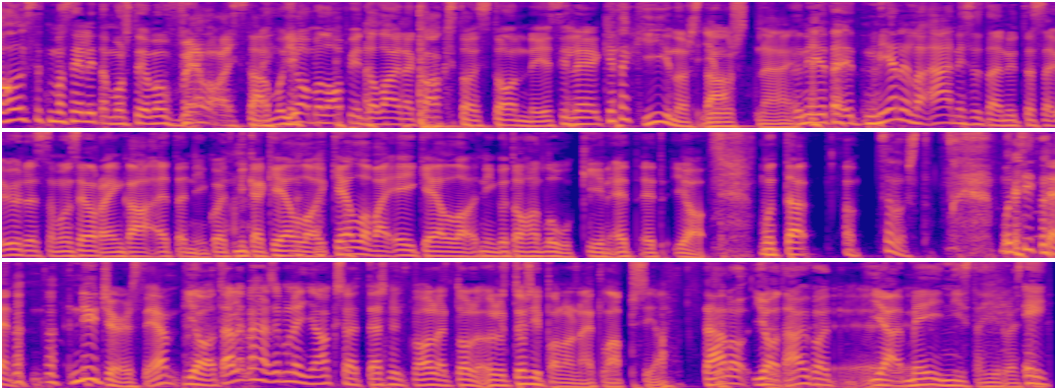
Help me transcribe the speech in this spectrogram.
haluatko, että mä selitän musta jo mun veloista? Joo, mä opintolaina 12 tonnia. Silleen, ketä kiinnostaa? Just näin. Niin, että, että mielellä äänestetään nyt tässä yhdessä mun seuraajien kanssa, että, niinku, että mikä kello, kello vai ei kello niinku tohon luukkiin. Et, et, joo. Mutta oh, sellaista. Mutta sitten New Jersey. Joo, tää oli vähän semmoinen jakso, että tässä nyt oli, oli tosi paljon näitä lapsia. Täällä on, joo, tää on, ja me ei niistä hirveästi. Ei,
